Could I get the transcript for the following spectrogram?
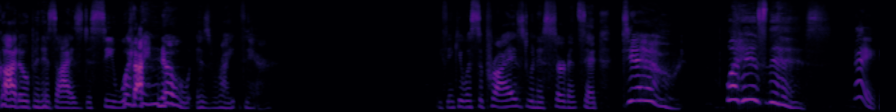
God, opened his eyes to see what I know is right there. You think he was surprised when his servant said, Dude, what is this? Hey,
